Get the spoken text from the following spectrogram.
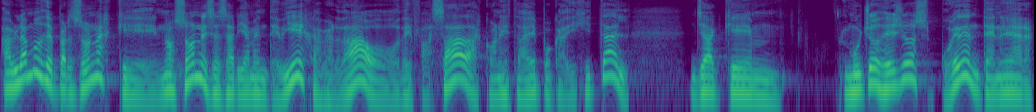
Hablamos de personas que no son necesariamente viejas, ¿verdad? O desfasadas con esta época digital, ya que mm, muchos de ellos pueden tener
